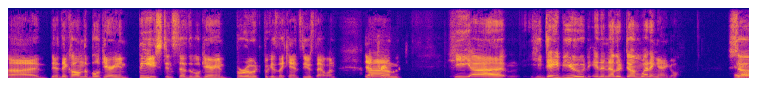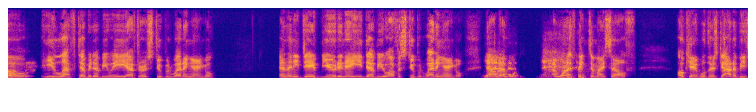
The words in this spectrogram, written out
Uh, they call him the Bulgarian Beast instead of the Bulgarian Brute because they can't use that one. Yeah, um, he uh, he debuted in another dumb wedding angle. So yeah. he left WWE after a stupid wedding angle, and then he debuted in AEW off a stupid wedding angle. Yeah, now, I, I, I want to think to myself, okay, well, there's got to be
